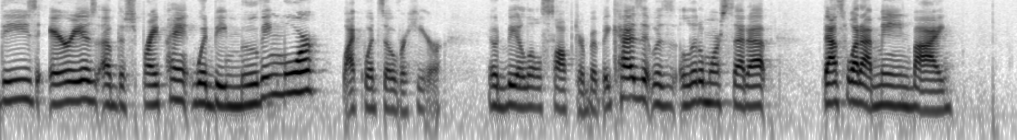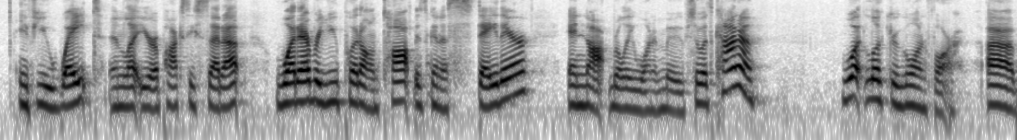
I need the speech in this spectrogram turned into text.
these areas of the spray paint would be moving more like what's over here. It would be a little softer, but because it was a little more set up, that's what I mean by if you wait and let your epoxy set up, whatever you put on top is gonna stay there and not really wanna move. So it's kind of what look you're going for. Um,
